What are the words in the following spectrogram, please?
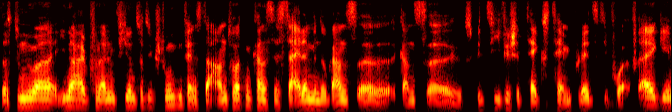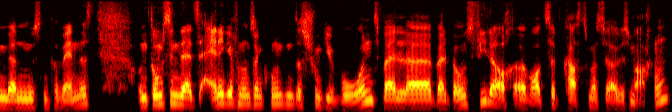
dass du nur innerhalb von einem 24-Stunden-Fenster antworten kannst, es sei denn, wenn du ganz, äh, ganz äh, spezifische Text-Templates, die vorher freigegeben werden müssen, verwendest. Und darum sind ja jetzt einige von unseren Kunden das schon gewohnt, weil, äh, weil bei uns viele auch äh, WhatsApp Customer Service machen.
